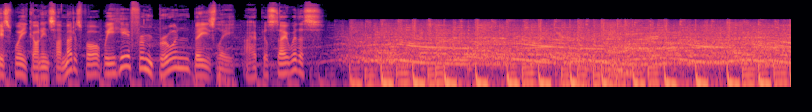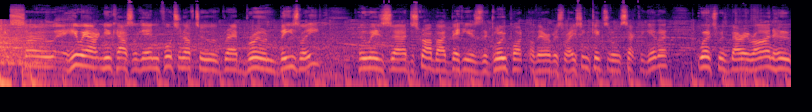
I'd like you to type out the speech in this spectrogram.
This week on Inside Motorsport, we hear from Bruin Beasley. I hope you'll stay with us. So here we are at Newcastle again, fortunate enough to grab Bruin Beasley, who is uh, described by Betty as the glue pot of Erebus Racing, keeps it all stuck together. Works with Barry Ryan, who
